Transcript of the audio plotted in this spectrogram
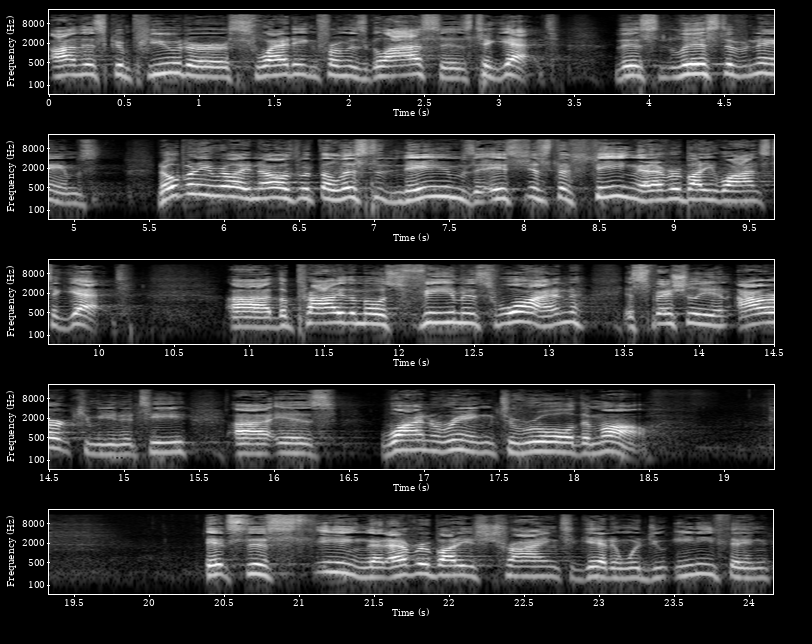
on this computer, sweating from his glasses to get this list of names? Nobody really knows what the list of names is. It's just the thing that everybody wants to get. Uh, the probably the most famous one, especially in our community, uh, is one ring to rule them all. It's this thing that everybody's trying to get and would do anything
